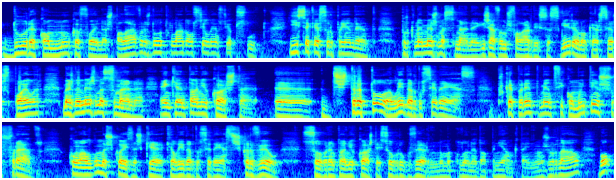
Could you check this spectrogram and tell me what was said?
dura como nunca foi nas palavras, do outro lado há o silêncio absoluto. E isso é que é surpreendente, porque na mesma semana, e já vamos falar disso a seguir, eu não quero ser spoiler, mas na mesma semana em que António Costa uh, destratou a líder do CDS, porque aparentemente ficou muito enxofrado com algumas coisas que a, que a, líder do CDS escreveu sobre António Costa e sobre o governo numa coluna de opinião que tem num jornal. Bom,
